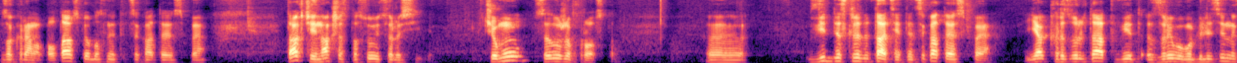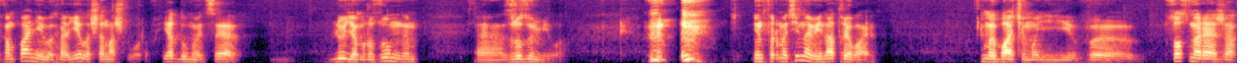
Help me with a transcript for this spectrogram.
зокрема Полтавської обласної ТЦК ТСП, так чи інакше стосуються Росії. Чому? Все дуже просто. Від дискредитації ТЦК ТСП як результат від зриву мобілізаційної кампанії виграє лише наш ворог. Я думаю, це людям розумним е, зрозуміло. Інформаційна війна триває. Ми бачимо її в соцмережах,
